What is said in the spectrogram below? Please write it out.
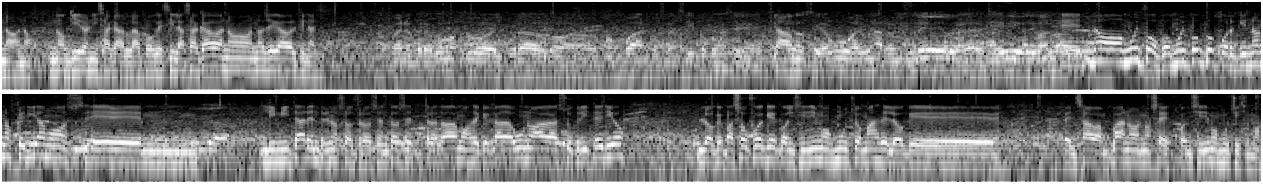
No, no, no quiero ni sacarla, porque si la sacaba no, no llegaba al final. Bueno, pero ¿cómo estuvo el jurado con, con Juan, con Francisco? ¿Cómo se, primero, No. si hubo alguna reunión previa para ver qué iban a evaluar? Eh, no, muy poco, muy poco porque no nos queríamos eh, limitar entre nosotros. Entonces tratábamos de que cada uno haga su criterio. Lo que pasó fue que coincidimos mucho más de lo que pensaban. Va, no, no sé, coincidimos muchísimo.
